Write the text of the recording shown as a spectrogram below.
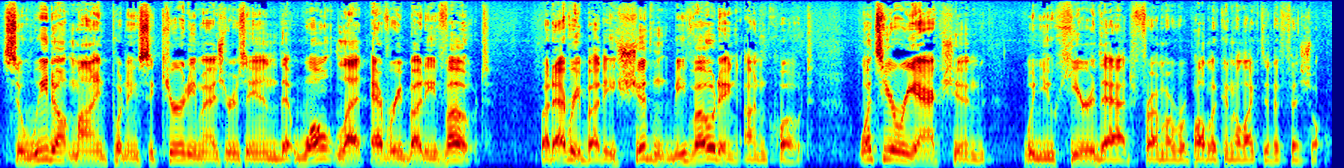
so we don't mind putting security measures in that won't let everybody vote. But everybody shouldn't be voting, unquote. What's your reaction when you hear that from a Republican elected official?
